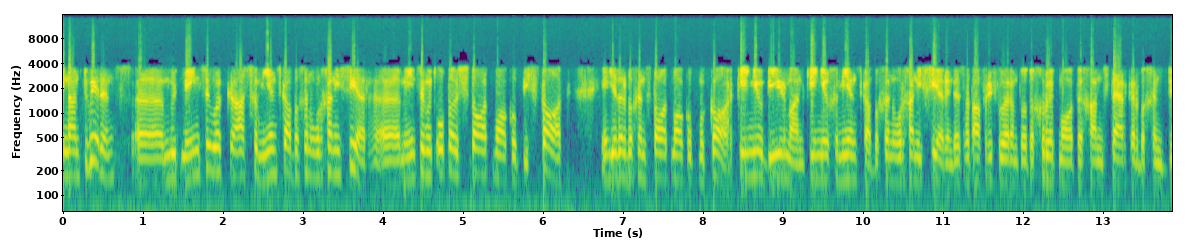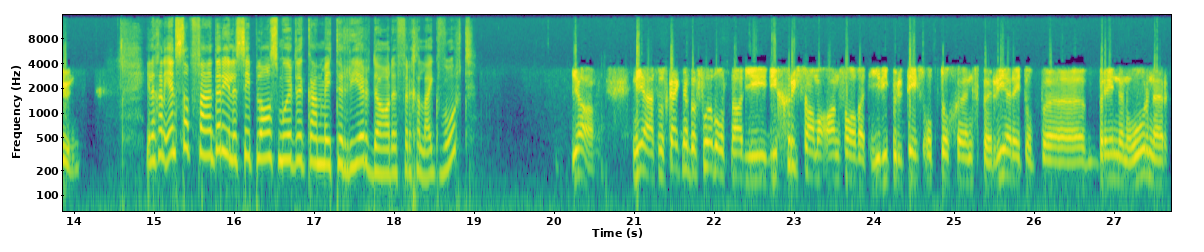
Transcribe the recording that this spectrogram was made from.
En dan tweedens, uh moet mense ook as gemeenskap begin organiseer. Uh mense moet ophou staat maak op die staat en eerder begin staat maak op mekaar. Ken jou buurman, ken jou gemeenskap, begin organiseer en dis wat AfriForum tot 'n groot mate gaan sterker begin doen. Julle gaan een stap verder. Julle sê plaasmoorde kan met terreurdade vergelyk word. Ja. Nee, as ons kyk nou byvoorbeeld na die die gruisame aanval wat hierdie protesoptog geïnspireer het op eh uh, Brendan Horner,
